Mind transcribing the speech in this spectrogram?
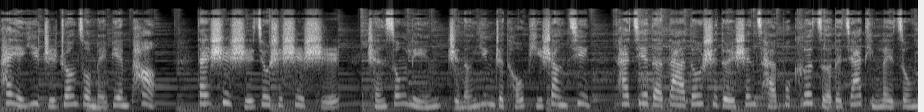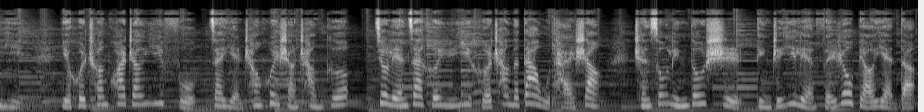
她也一直装作没变胖，但事实就是事实。陈松伶只能硬着头皮上镜，她接的大都是对身材不苛责的家庭类综艺，也会穿夸张衣服在演唱会上唱歌。就连在和于毅合唱的大舞台上，陈松伶都是顶着一脸肥肉表演的。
